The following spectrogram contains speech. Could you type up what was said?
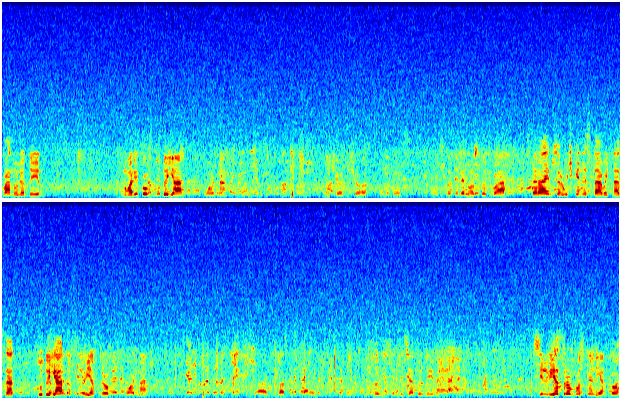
201. Новіков Худоян. Можна. Нічого, нічого. Молодець. 192. Стараємося ручки не ставити назад. Худоян Сильвестров. Можна. Так, будь ласка, стави. 181. Сильвестров Москаленко.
